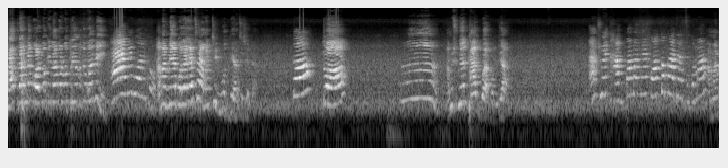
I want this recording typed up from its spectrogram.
ভাত রান্না করব কি না করব তুই আমাকে বলবি হ্যাঁ আমি বলব আমার মেয়ে বলে গেছে আমার ঠিক বুদ্ধি আছে সেটা তো তো আহ, আমি শুয়ে থাকব এখন যা আমি শুয়ে থাকবা মানে কত কাজ আছে তোমার আমার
